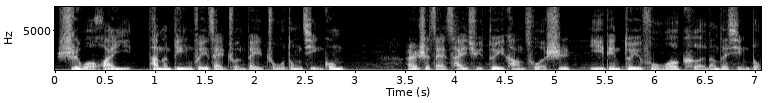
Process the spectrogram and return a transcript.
使我怀疑，他们并非在准备主动进攻，而是在采取对抗措施，以便对付我可能的行动。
